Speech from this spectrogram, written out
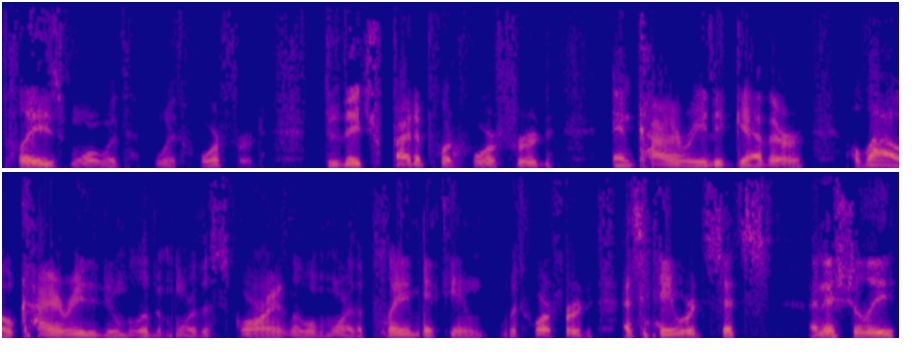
plays more with, with Horford? Do they try to put Horford and Kyrie together, allow Kyrie to do a little bit more of the scoring, a little bit more of the playmaking with Horford as Hayward sits initially?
